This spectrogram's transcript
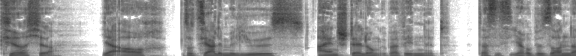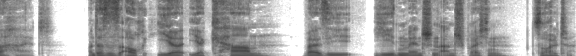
Kirche ja auch soziale Milieus, Einstellungen überwindet. Das ist ihre Besonderheit. Und das ist auch ihr, ihr Kern, weil sie jeden Menschen ansprechen sollte.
